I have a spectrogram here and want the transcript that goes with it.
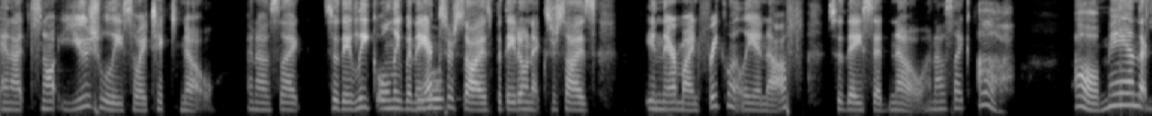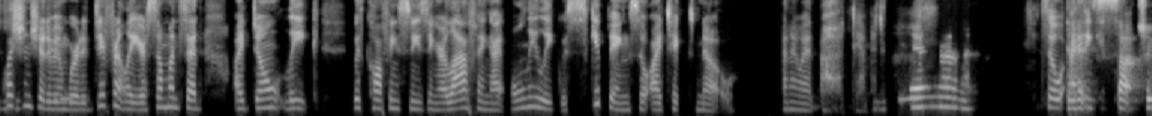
and it's not usually so I ticked no. And I was like, so they leak only when they exercise, but they don't exercise in their mind frequently enough. So they said no. And I was like, oh, oh man, that question should have been worded differently. Or someone said, I don't leak with coughing, sneezing, or laughing. I only leak with skipping. So I ticked no. And I went, oh, damn it. Yeah. So That's I think it's such a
